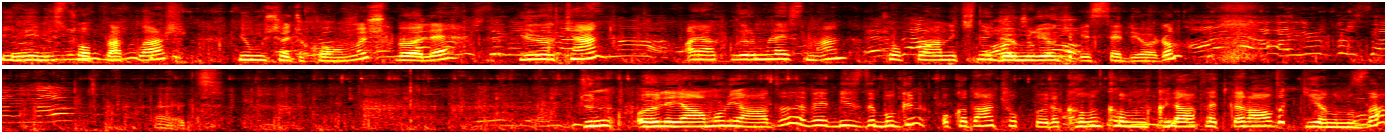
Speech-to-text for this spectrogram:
Bildiğiniz topraklar yumuşacık olmuş. Böyle yürürken ayaklarım resmen toprağın içine gömülüyor gibi hissediyorum. Evet. Dün öyle yağmur yağdı ve biz de bugün o kadar çok böyle kalın kalın kıyafetler aldık ki yanımıza.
